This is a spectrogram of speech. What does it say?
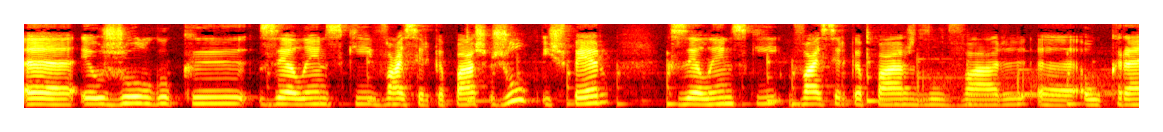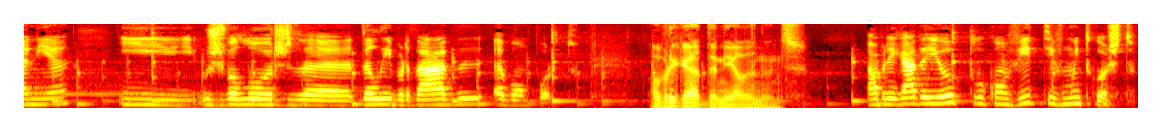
uh, eu julgo que Zelensky vai ser capaz, julgo e espero que Zelensky vai ser capaz de levar a Ucrânia e os valores da, da liberdade a bom porto. Obrigado, Daniela Nunes. Obrigada eu pelo convite, tive muito gosto.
